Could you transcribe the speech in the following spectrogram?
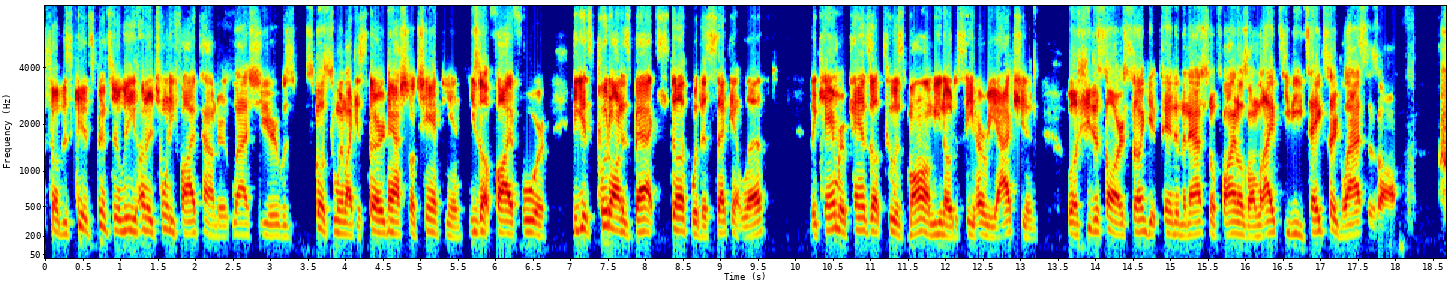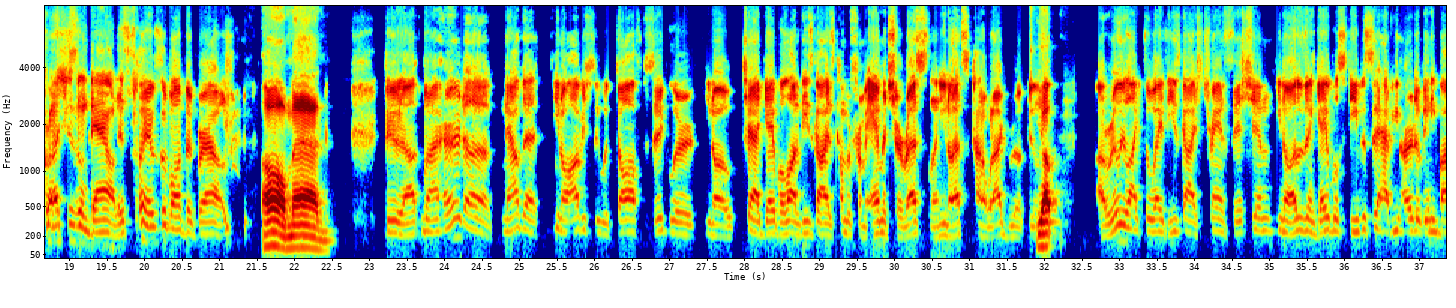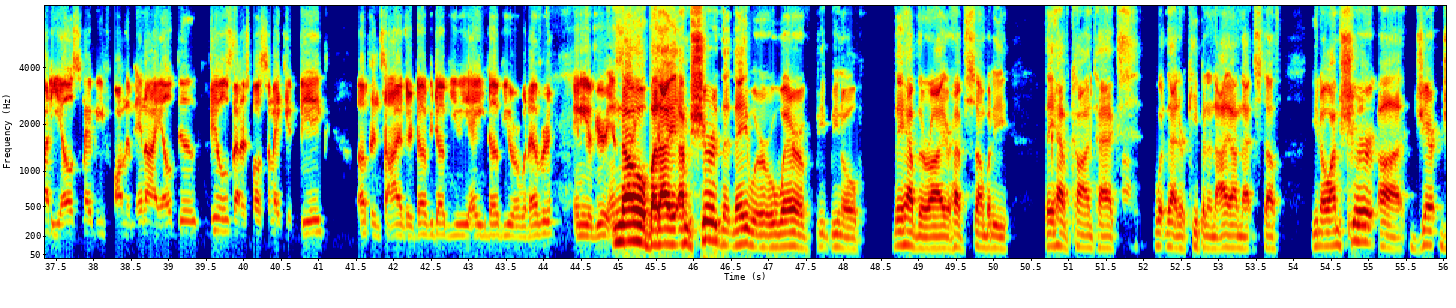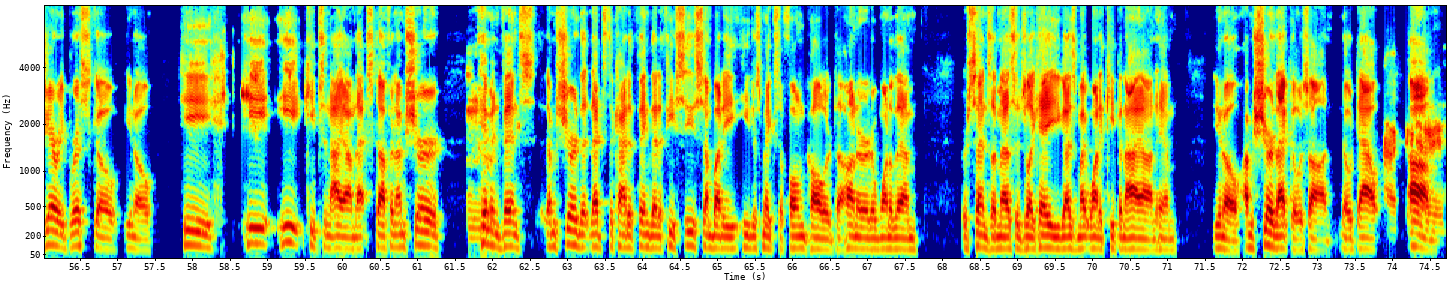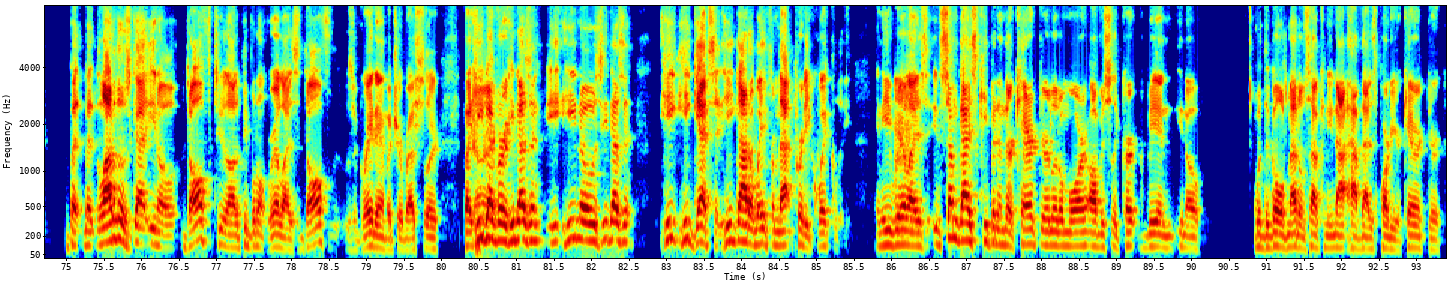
So this kid Spencer Lee, 125 pounder last year, was supposed to win like his third national champion. He's up five four. He gets put on his back, stuck with a second left the camera pans up to his mom, you know, to see her reaction. Well, she just saw her son get pinned in the national finals on live TV, takes her glasses off, crushes him down, and slams him on the ground. Oh man. Dude, uh, but I heard uh, now that you know, obviously with Dolph Ziggler, you know, Chad Gable, a lot of these guys coming from amateur wrestling. You know, that's kind of what I grew up doing. Yep. I really like the way these guys transition. You know, other than Gable Stevenson, have you heard of anybody else maybe on the NIL deal, deals that are supposed to make it big up into either WWE, AEW, or whatever? Any of your insight? No, but I, I'm sure that they were aware of people. You know, they have their eye or have somebody, they have contacts that are keeping an eye on that stuff. You know, I'm sure uh, Jer- Jerry Brisco. You know, he he he keeps an eye on that stuff, and I'm sure him Mm-hmm. and Vince, I'm sure that that's the kind of thing that if he sees somebody, he just makes a phone call or to Hunter or to one of them or sends a message like, hey, you guys might want to keep an eye on him. You know, I'm sure that goes on, no doubt. Um, But but a lot of those guys, you know, Dolph too, a lot of people don't realize Dolph was a great amateur wrestler, but he never he doesn't he, he knows he doesn't he he gets it. He got away from that pretty quickly. And he Mhm. realized and some guys keep it in their character a little more. Obviously, Kurt being, you know, with the gold medals, how can you not have that as part of your character?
